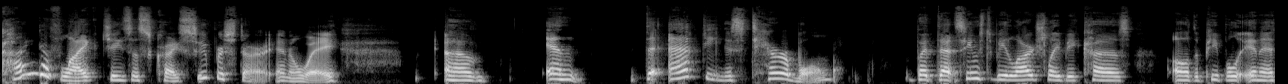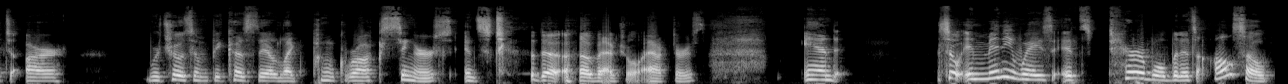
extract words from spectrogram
kind of like Jesus Christ Superstar in a way. Um, and the acting is terrible, but that seems to be largely because all the people in it are were chosen because they're like punk rock singers instead of actual actors. And so in many ways it's terrible, but it's also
